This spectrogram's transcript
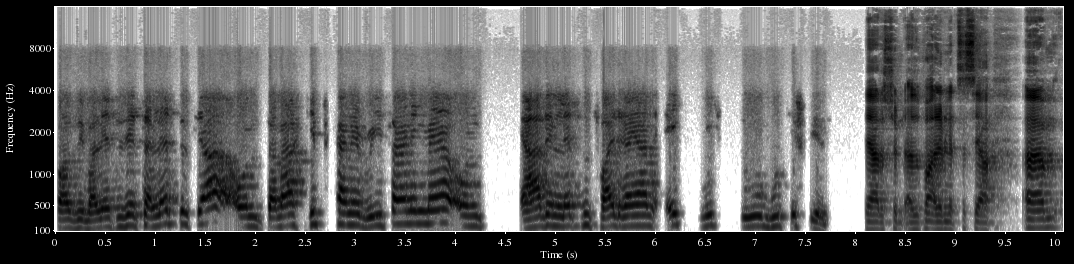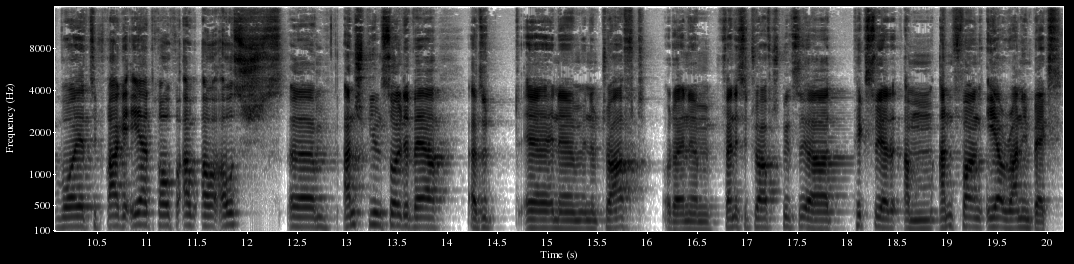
Quasi, weil es ist jetzt sein letztes Jahr und danach gibt es keine Resigning mehr und er hat in den letzten zwei, drei Jahren echt nicht so gut gespielt. Ja, das stimmt. Also vor allem letztes Jahr. Ähm, wo er jetzt die Frage eher drauf aus, ähm, anspielen sollte, wäre, also äh, in, einem, in einem Draft oder in einem Fantasy Draft spielst du ja, pickst du ja am Anfang eher Running Backs.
